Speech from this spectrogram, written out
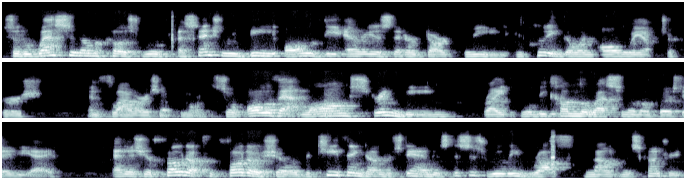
So the West Sonoma coast will essentially be all of the areas that are dark green, including going all the way up to Hirsch and Flowers up north. So all of that long string bean, right, will become the West Sonoma Coast AVA. And as your photo, photo showed, the key thing to understand is this is really rough mountainous country.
